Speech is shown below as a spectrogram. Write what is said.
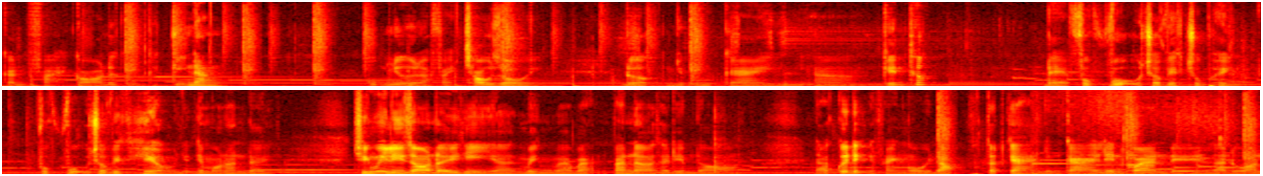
cần phải có được những cái kỹ năng cũng như là phải trau dồi được những cái uh, kiến thức để phục vụ cho việc chụp hình phục vụ cho việc hiểu những cái món ăn đấy. Chính vì lý do đấy thì à, mình và bạn partner thời điểm đó đã quyết định phải ngồi đọc tất cả những cái liên quan đến là đồ ăn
